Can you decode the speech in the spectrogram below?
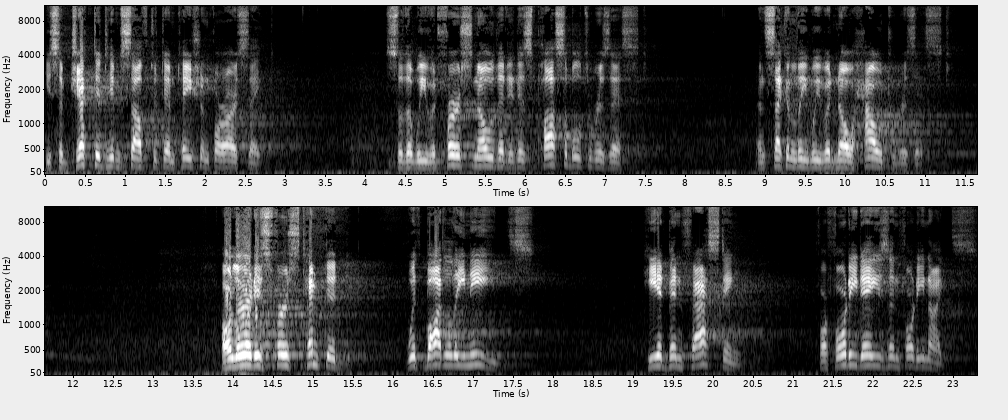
He subjected himself to temptation for our sake so that we would first know that it is possible to resist, and secondly, we would know how to resist. Our Lord is first tempted with bodily needs. He had been fasting for 40 days and 40 nights.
